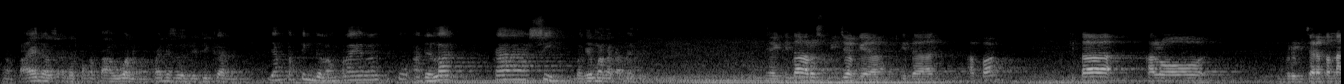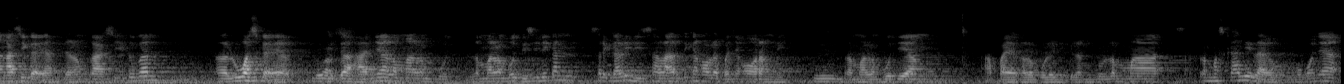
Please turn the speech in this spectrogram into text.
Ngapain harus ada pengetahuan, ngapain harus ada didikan. Yang penting dalam pelayanan itu adalah kasih. Bagaimana Kak Petri? ya kita harus bijak ya tidak apa kita kalau berbicara tentang kasih kak ya dalam kasih itu kan eh, luas kak ya Luas. tidak hanya lemah lembut lemah lembut di sini kan sering kali disalahartikan oleh banyak orang nih Hmm. lemah lembut yang apa ya kalau boleh dibilang itu lemah lemah sekali lah pokoknya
